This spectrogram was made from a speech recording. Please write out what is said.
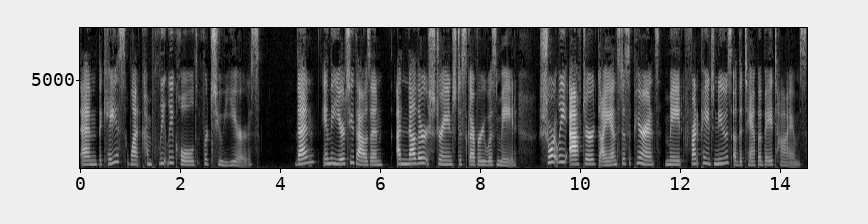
and the case went completely cold for two years. Then, in the year 2000, another strange discovery was made shortly after Diane's disappearance made front page news of the Tampa Bay Times.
